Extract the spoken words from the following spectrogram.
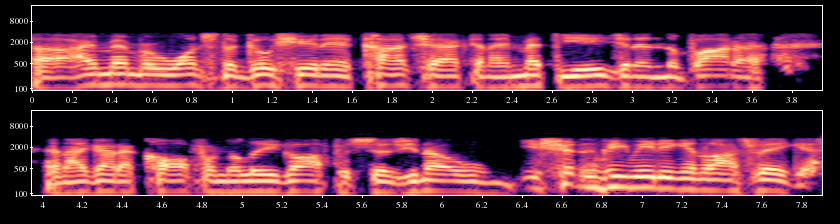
Uh, I remember once negotiating a contract, and I met the agent in Nevada, and I got a call from the league office says, you know, you shouldn't be meeting in Las Vegas.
